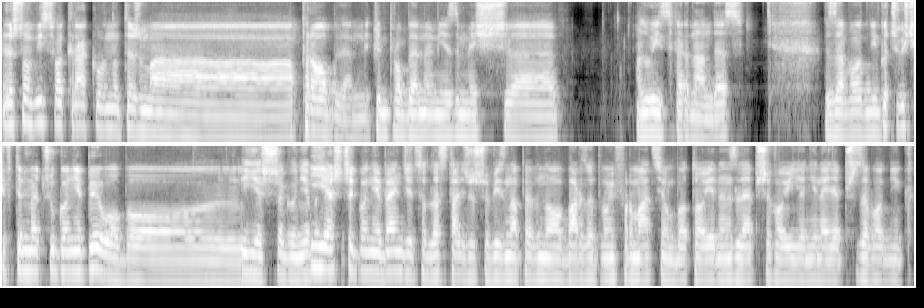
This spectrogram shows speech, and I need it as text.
Zresztą Wisła Kraków no też ma problem. Tym problemem jest myślę Luis Fernandez. Zawodnik. Oczywiście w tym meczu go nie było, bo I jeszcze go nie i jeszcze go nie będzie, co dla Stali Rzeszów jest na pewno bardzo dobrą informacją, bo to jeden z lepszych, o ile nie najlepszy zawodnik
